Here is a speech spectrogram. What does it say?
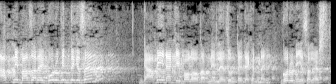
আপনি বাজারে গরু কিনতে গেছেন? গাবি নাকি বলদ? আপনি লেজ উল্টাই দেখেন নাই। গরু নিয়ে চলে আসছেন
